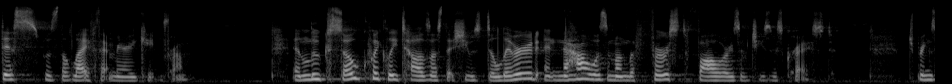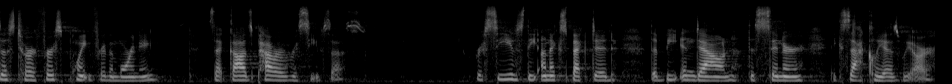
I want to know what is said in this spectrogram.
This was the life that Mary came from. And Luke so quickly tells us that she was delivered and now was among the first followers of Jesus Christ. Which brings us to our first point for the morning is that God's power receives us. Receives the unexpected, the beaten down, the sinner exactly as we are.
